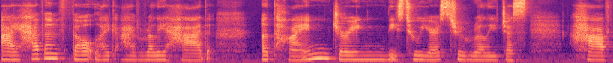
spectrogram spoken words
I haven't felt like I've really had a time during these two years to really just have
